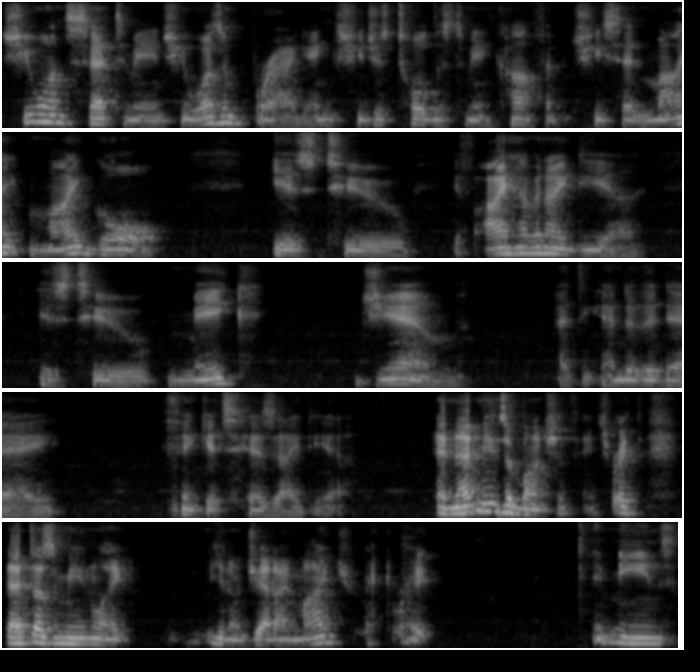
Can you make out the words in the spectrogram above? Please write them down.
she once said to me, and she wasn't bragging. She just told this to me in confidence. She said, "My my goal is to, if I have an idea, is to make Jim, at the end of the day, think it's his idea. And that means a bunch of things, right? That doesn't mean like, you know, Jedi mind trick, right? It means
